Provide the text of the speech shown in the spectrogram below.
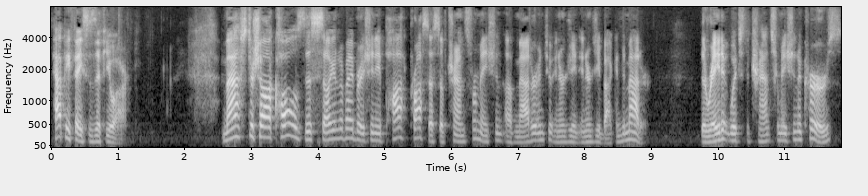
Happy faces if you are. Master Sha calls this cellular vibration a process of transformation of matter into energy and energy back into matter. The rate at which the transformation occurs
